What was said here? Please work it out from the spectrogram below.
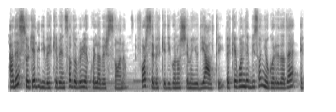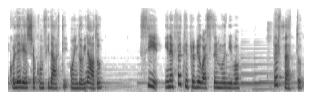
Adesso chiediti perché hai pensato proprio a quella persona. Forse perché ti conosce meglio di altri, perché quando hai bisogno corre da te e con lei riesce a confidarti. Ho indovinato? Sì, in effetti è proprio questo il motivo. Perfetto.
